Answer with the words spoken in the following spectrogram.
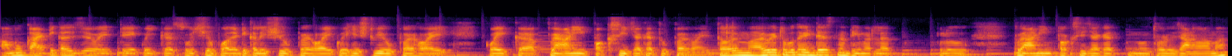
અમુક આર્ટિકલ જે હોય તે કોઈક સોશિયો પોલિટિકલ ઇસ્યુ ઉપર હોય, કોઈ હિસ્ટ્રી ઉપર હોય, કોઈક પ્રાણી પક્ષી જગત ઉપર હોય. તો મારું એટલું બધું ઇન્ટરેસ્ટ નથી, મતલબ પેલું પ્રાણી પક્ષી જગતનું થોડું જાણવામાં.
